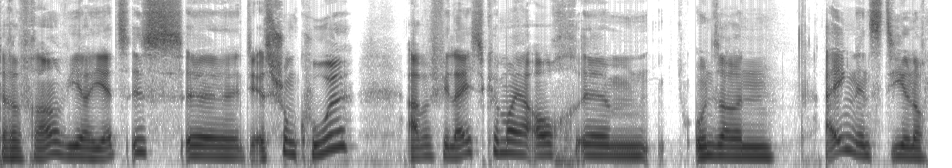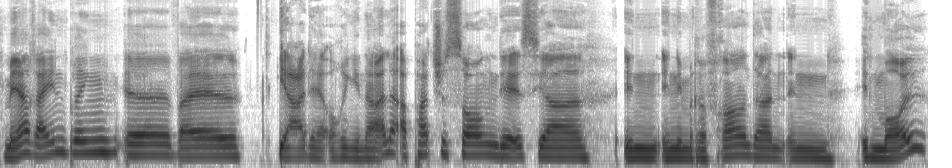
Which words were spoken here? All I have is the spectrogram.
der Refrain, wie er jetzt ist, äh, der ist schon cool, aber vielleicht können wir ja auch ähm, unseren eigenen Stil noch mehr reinbringen, äh, weil ja, der originale Apache-Song, der ist ja in, in dem Refrain dann in, in Moll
